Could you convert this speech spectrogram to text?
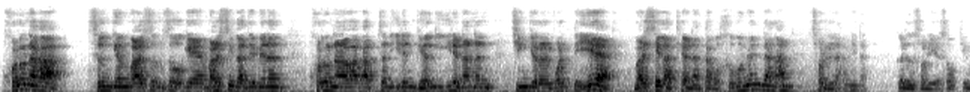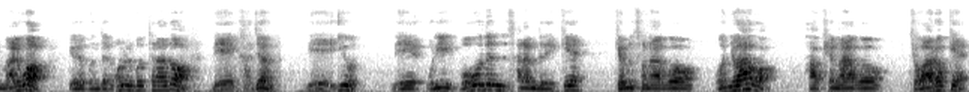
코로나가 성경 말씀 속에 말세가 되면은 코로나와 같은 이런 병이 일어나는 징조를 볼 때에 말세가 태어났다고 허무맹당한 소리를 합니다. 그런 소리에 속지 말고 여러분들 오늘부터라도 내 가정, 내 이웃, 내 우리 모든 사람들에게 겸손하고 온유하고 화평하고 조화롭게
